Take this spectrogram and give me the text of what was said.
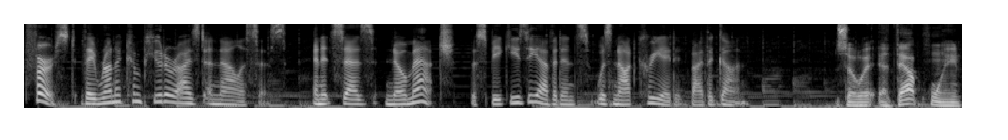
First, they run a computerized analysis, and it says no match. The speakeasy evidence was not created by the gun. So at that point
